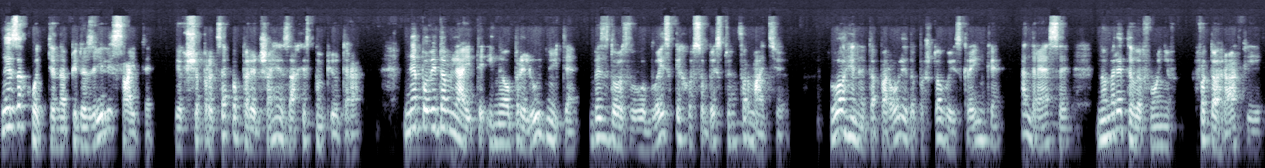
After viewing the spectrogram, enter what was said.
Не заходьте на підозрілі сайти, якщо про це попереджає захист комп'ютера. Не повідомляйте і не оприлюднюйте без дозволу близьких особисту інформацію, логіни та паролі до поштової скриньки, адреси, номери телефонів, фотографії,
